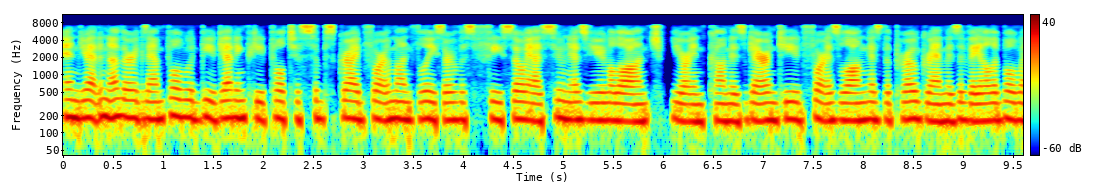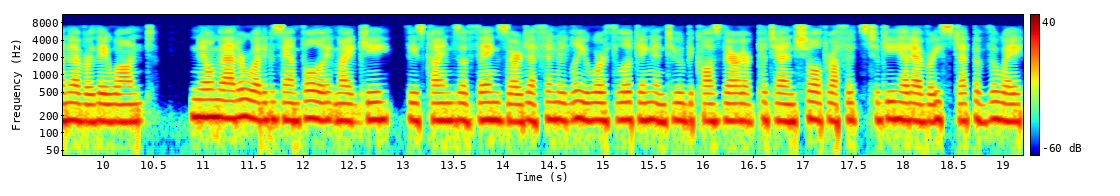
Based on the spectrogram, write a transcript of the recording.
And yet another example would be getting people to subscribe for a monthly service fee so as soon as you launch, your income is guaranteed for as long as the program is available whenever they want. No matter what example it might be, these kinds of things are definitely worth looking into because there are potential profits to be had every step of the way,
